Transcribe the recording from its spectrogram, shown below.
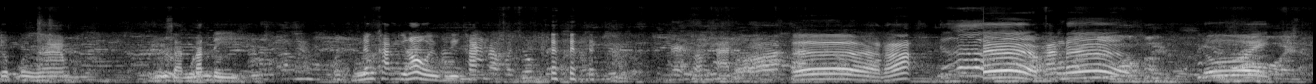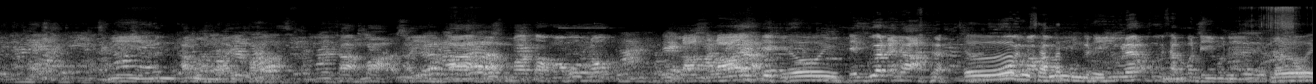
จบมืองามมือสันวันดียังคักอยู่เนาะเว้ยผู้ดีคักเราประชุมเออเนาะเออพังเด้อโดยมีเงินทำไรครับไม่ทราบว่าใส่มามาต่อมา หลานอะไรโดย เต็มเพื่อนอันเนี้ยเออมือสันวันดี ดีอยู่แล้วมือสันมันดีมันดีโดย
